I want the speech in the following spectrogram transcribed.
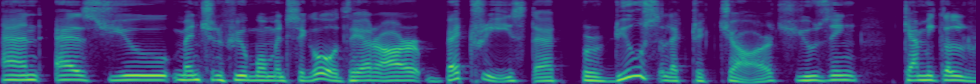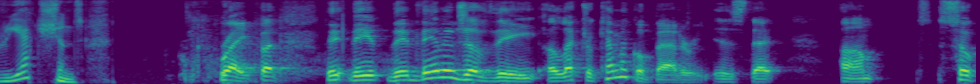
And as you mentioned a few moments ago, there are batteries that produce electric charge using chemical reactions. Right. But the, the, the advantage of the electrochemical battery is that um, so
